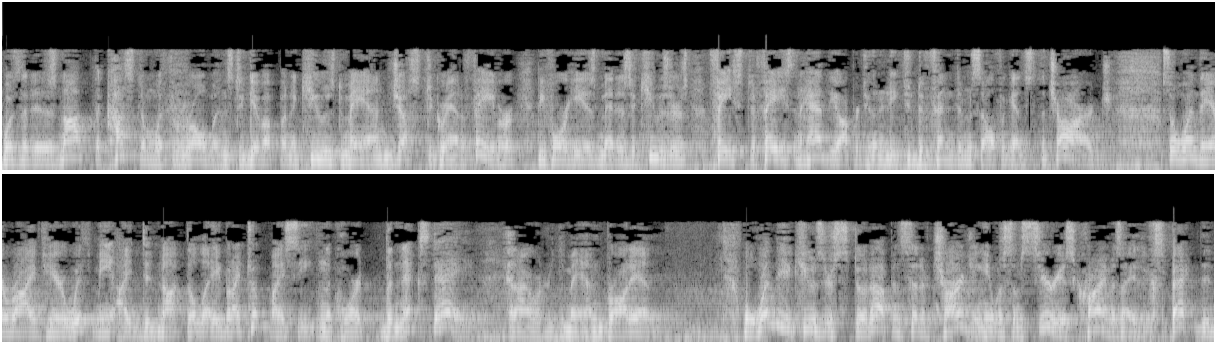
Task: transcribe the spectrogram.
was that it is not the custom with the Romans to give up an accused man just to grant a favor before he has met his accusers face to face and had the opportunity to defend himself against the charge. So when they arrived here with me, I did not delay, but I took my seat in the court the next day, and I ordered the man brought in. Well, when the accusers stood up, instead of charging him with some serious crime as I had expected,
